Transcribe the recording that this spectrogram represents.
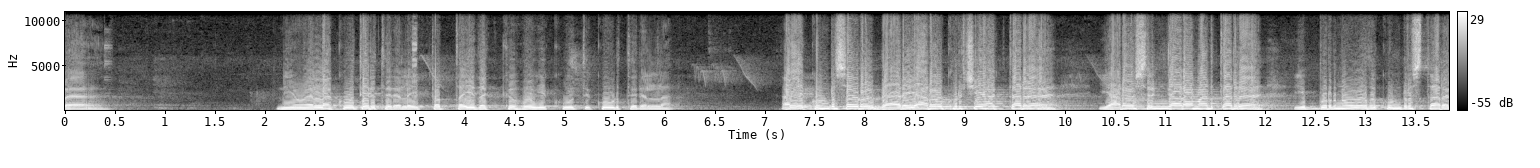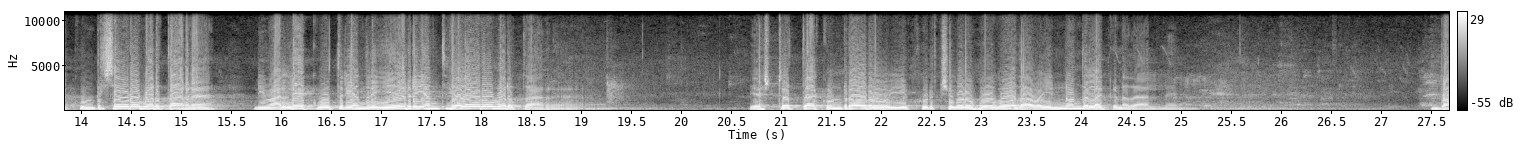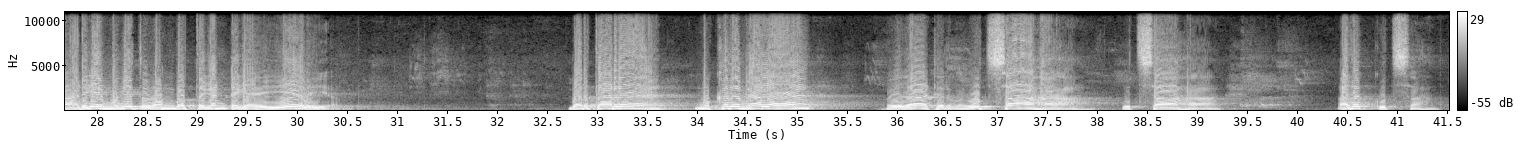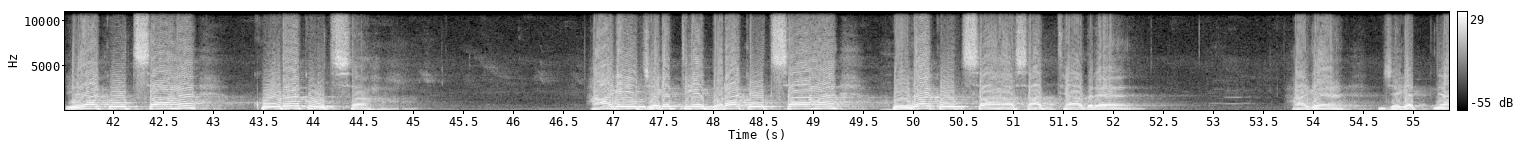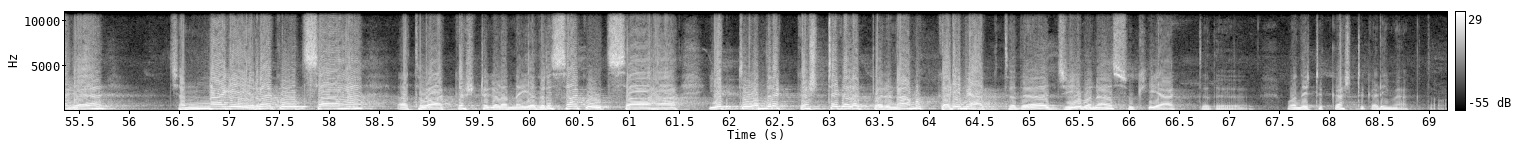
ನೀವು ಎಲ್ಲ ಕೂತಿರ್ತೀರಲ್ಲ, ಇಪ್ಪತ್ತೈದಕ್ಕೆ ಹೋಗಿ ಕೂತಿ ಕೂಡ್ತಿರಲ್ಲ. ಅಲ್ಲಿ ಕುಂಡಸವ್ರು ಬೇರೆ ಯಾರೋ ಕುರ್ಚಿ ಹಾಕ್ತಾರೆ, ಯಾರೋ ಶೃಂಗಾರ ಮಾಡ್ತಾರೆ, ಇಬ್ಬರನ್ನು ಓದು ಕುಂಡ್ರಿಸ್ತಾರೆ ಕುಂಡ್ರಿಸೋರು ಬರ್ತಾರೆ. ನೀವು ಅಲ್ಲೇ ಕೂತ್ರಿ ಅಂದ್ರೆ ಏಳ್ರಿ ಅಂತ ಹೇಳೋರು ಬರ್ತಾರೆ. ಎಷ್ಟೊತ್ತ ಕುಂಡ್ರವರು ಈ ಕುರ್ಚಿಗಳು ಹೋಗೋದಾವ, ಇನ್ನೊಂದು ಲಗ್ನದ ಅಲ್ಲೇ. ಬಾಡಿಗೆ ಮುಗೀತು ಒಂಬತ್ತು ಗಂಟೆಗೆ ಏಳಿ. ಬರ್ತಾರ ಮುಖದ ಮೇಲೆ ಹೊಯ್ದಾಟಿರ್ಬೋದು ಉತ್ಸಾಹ ಉತ್ಸಾಹ. ಅದಕ್ಕೆ ಉತ್ಸಾಹ. ಇಳ್ಯಾಕು ಉತ್ಸಾಹ? ಕೂಡಾಕು ಉತ್ಸಾಹ. ಹಾಗೆ ಈ ಜಗತ್ತಿಗೆ ಬರಕ್ಕೂ ಉತ್ಸಾಹ, ಹೋಗಾಕ ಉತ್ಸಾಹ ಸಾಧ್ಯ ಆದರೆ, ಹಾಗೆ ಜಗತ್ನ್ಯಾಗ ಚೆನ್ನಾಗಿ ಇರಕ್ಕೂ ಉತ್ಸಾಹ ಅಥವಾ ಕಷ್ಟಗಳನ್ನು ಎದುರಿಸಾಕ ಉತ್ಸಾಹ. ಇತ್ತು ಅಂದ್ರೆ ಕಷ್ಟಗಳ ಪರಿಣಾಮ ಕಡಿಮೆ ಆಗ್ತದೆ, ಜೀವನ ಸುಖಿ ಆಗ್ತದೆ. ಒಂದಿಷ್ಟು ಕಷ್ಟ ಕಡಿಮೆ ಆಗ್ತಾವ.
